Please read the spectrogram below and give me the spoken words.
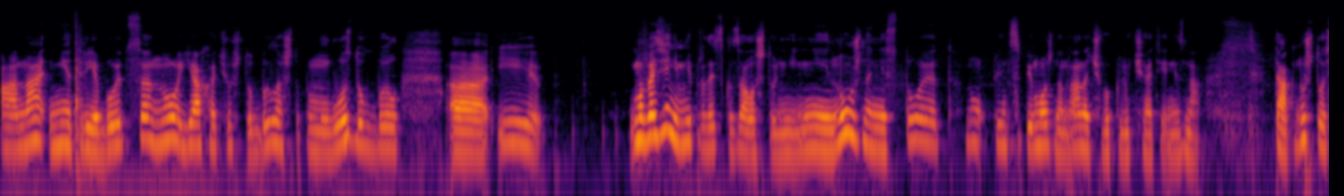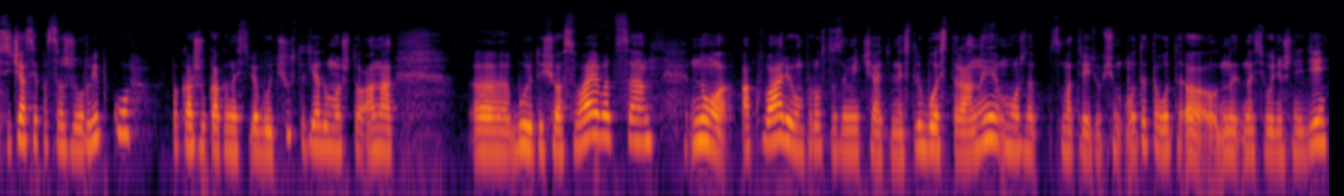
она не требуется, но я хочу, чтобы было, чтобы ему воздух был. А, и в магазине мне продать сказала, что не нужно, не стоит. Ну, в принципе, можно на ночь выключать, я не знаю. Так, ну что, сейчас я посажу рыбку покажу, как она себя будет чувствовать. Я думаю, что она э, будет еще осваиваться. Но аквариум просто замечательный. С любой стороны можно смотреть. В общем, вот это вот э, на, сегодняшний день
